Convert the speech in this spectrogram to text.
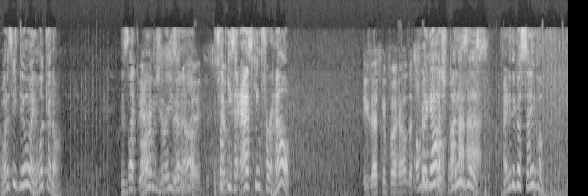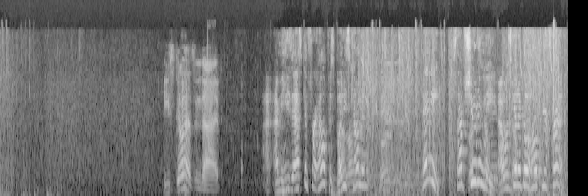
What is he doing? Look at him. His like Yeah, arms raising up. It's like he's asking for help. He's asking for help. That's Oh my gosh, cool. what is this? I need to go save him. he still hasn't died. I, mean, he's asking for help. His buddy's coming. Hey, stop shooting me. I was gonna go help your friend.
